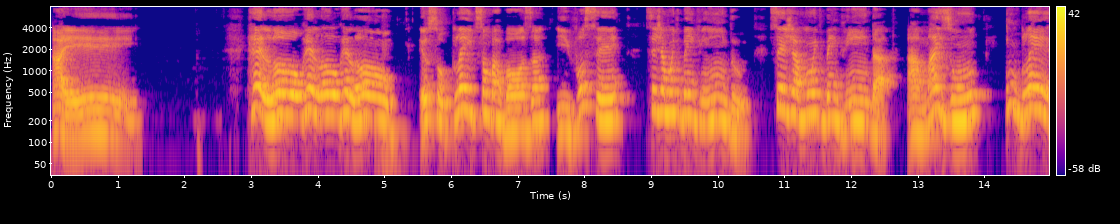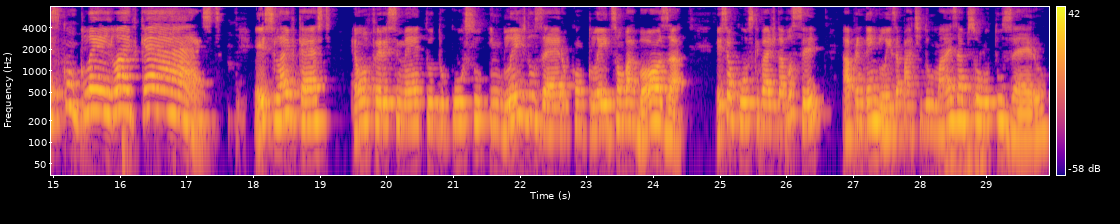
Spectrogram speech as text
Aê! Hello, hello, hello! Eu sou Cleidson Barbosa e você, seja muito bem-vindo, seja muito bem-vinda a mais um Inglês com Clay Livecast. Esse livecast é um oferecimento do curso Inglês do Zero com Cleidson Barbosa. Esse é o curso que vai ajudar você aprender inglês a partir do mais absoluto zero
